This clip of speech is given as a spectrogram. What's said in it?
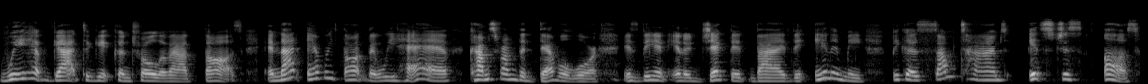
We have got to get control of our thoughts. And not every thought that we have comes from the devil or is being interjected by the enemy because sometimes it's just us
